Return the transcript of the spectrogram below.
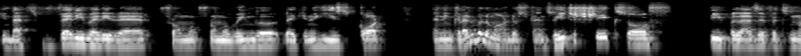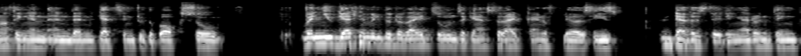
and that's very very rare from from a winger. Like you know, he's got an incredible amount of strength. So he just shakes off people as if it's nothing and and then gets into the box. So when you get him into the right zones against the right kind of players, he's devastating. I don't think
